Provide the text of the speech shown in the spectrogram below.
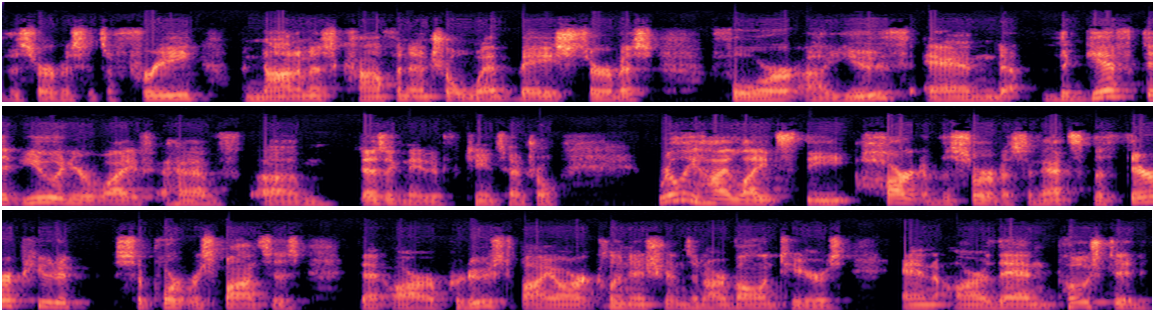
the service. It's a free, anonymous, confidential, web-based service for uh, youth, and the gift that you and your wife have um, designated for Teen Central really highlights the heart of the service, and that's the therapeutic support responses that are produced by our clinicians and our volunteers and are then posted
